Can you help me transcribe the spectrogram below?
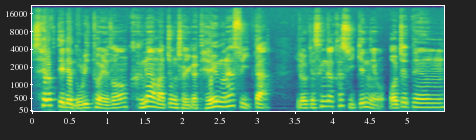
세력들의 놀이터에서 그나마 좀 저희가 대응을 할 수 있다. 이렇게 생각할 수 있겠네요. 어쨌든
